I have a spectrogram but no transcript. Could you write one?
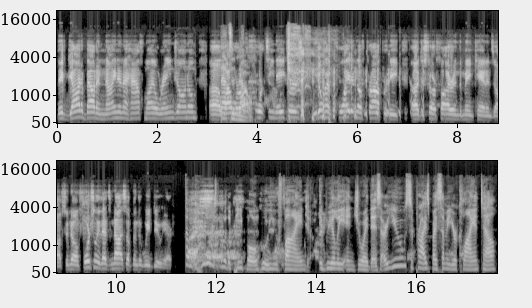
they've got about a nine and a half mile range on them. Uh, while we're no. on 14 acres, we don't have quite enough property uh, to start firing the main cannons off. So no, unfortunately, that's not something that we do here. Some- Who are some of the people who you find really enjoy this? Are you surprised by some of your clientele?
